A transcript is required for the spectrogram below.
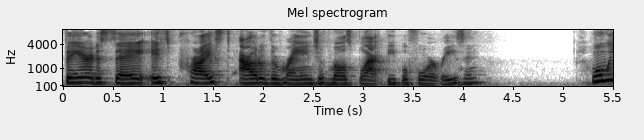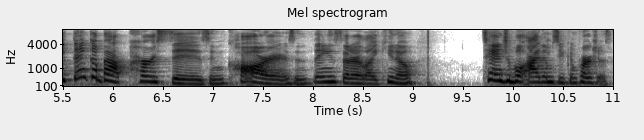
fair to say it's priced out of the range of most black people for a reason? When we think about purses and cars and things that are like, you know, tangible items you can purchase,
